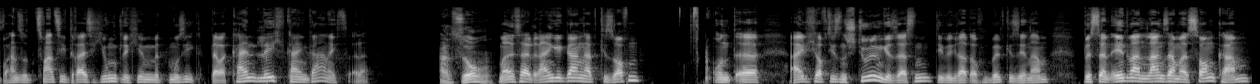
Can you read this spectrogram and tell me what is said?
waren so 20, 30 Jugendliche mit Musik. Da war kein Licht, kein gar nichts, Alter. Ach so. Man ist halt reingegangen, hat gesoffen und äh, eigentlich auf diesen Stühlen gesessen, die wir gerade auf dem Bild gesehen haben, bis dann irgendwann ein langsamer Song kam,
